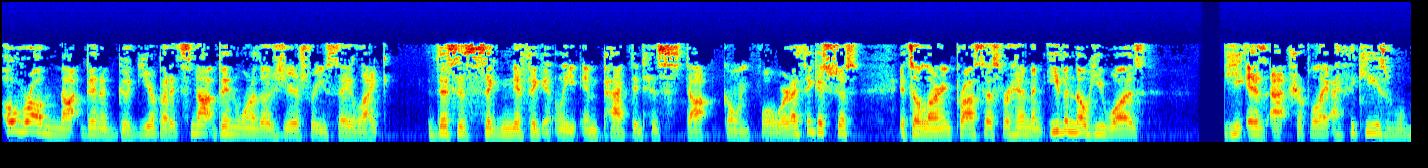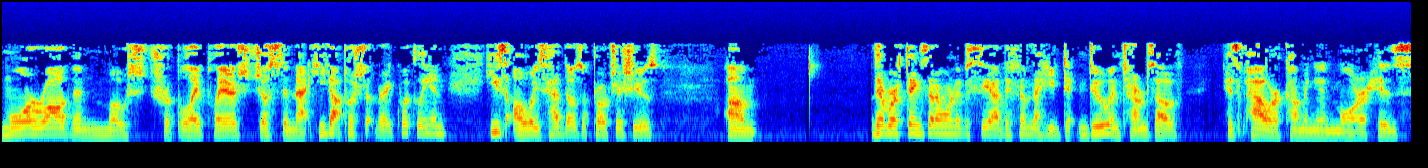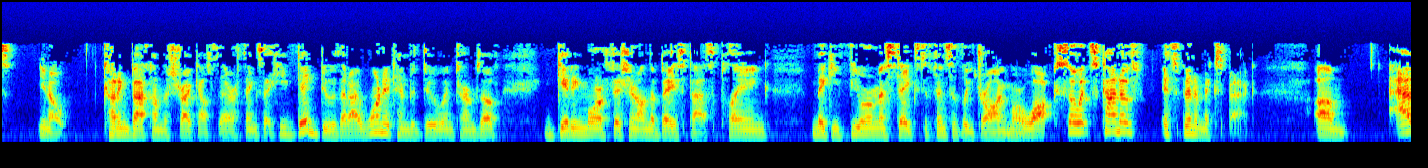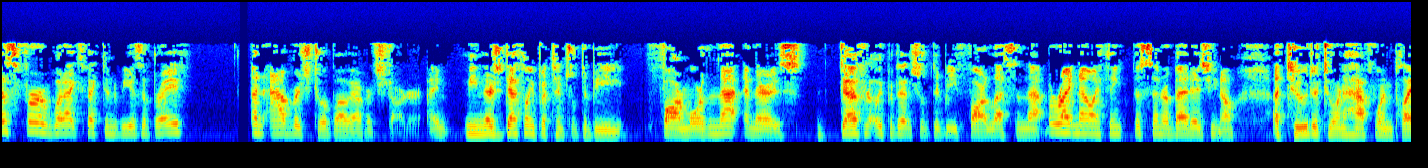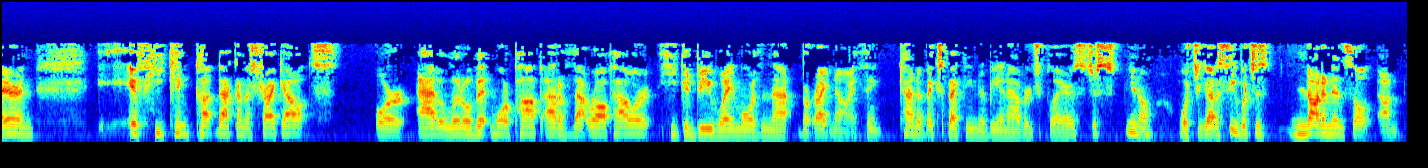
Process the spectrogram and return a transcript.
overall not been a good year, but it's not been one of those years where you say like, this has significantly impacted his stock going forward. I think it's just, it's a learning process for him. And even though he was, he is at AAA, I think he's more raw than most AAA players just in that he got pushed up very quickly and he's always had those approach issues. Um, there were things that I wanted to see out of him that he didn't do in terms of his power coming in more, his, you know, cutting back on the strikeouts. There are things that he did do that I wanted him to do in terms of getting more efficient on the base pass, playing, making fewer mistakes defensively, drawing more walks. So it's kind of, it's been a mixed bag. Um, as for what I expect him to be as a Brave, an average to above average starter. I mean, there's definitely potential to be far more than that, and there is definitely potential to be far less than that. But right now, I think the center bet is, you know, a two to two and a half win player, and if he can cut back on the strikeouts or add a little bit more pop out of that raw power, he could be way more than that. But right now, I think kind of expecting to be an average player is just, you know, what you got to see, which is not an insult on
